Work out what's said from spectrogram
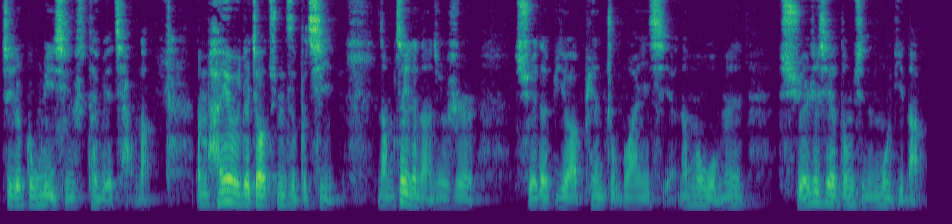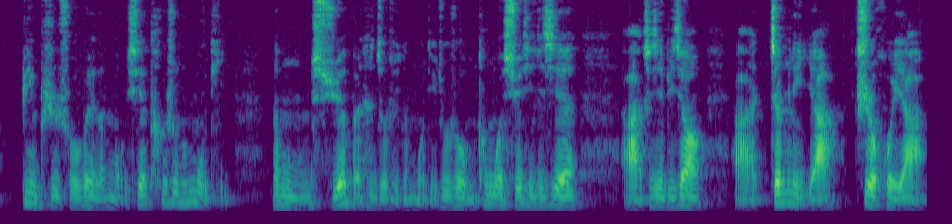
这个功利性是特别强的。那么还有一个叫君子不器，那么这个呢，就是学的比较偏主观一些。那么我们学这些东西的目的呢，并不是说为了某些特殊的目的。那么我们学本身就是一个目的，就是说我们通过学习这些啊，这些比较啊真理呀、智慧呀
